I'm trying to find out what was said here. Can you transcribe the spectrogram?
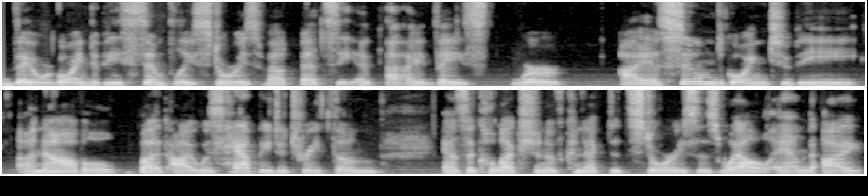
they were going to be simply stories about Betsy. I, I, they were, I assumed, going to be a novel, but I was happy to treat them as a collection of connected stories as well. And I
